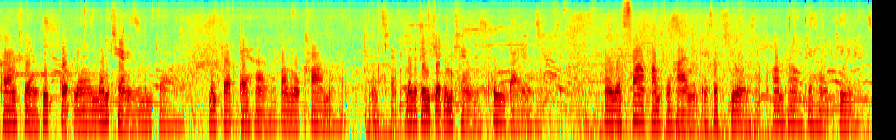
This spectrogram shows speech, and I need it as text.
พลังแฝงที่กดแล้วน้ำแข็งมันจะมันจะไปหาฝั่งตรงข้ามนะครับน้ำแข็งมันจะเป็นเกล็ดน้ำแข็งพุ่งไปนะครับ Tower มันจะสร้างความเสียหายเอ็กซ์คิวนะครับความความเสียหายจริง defeated.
